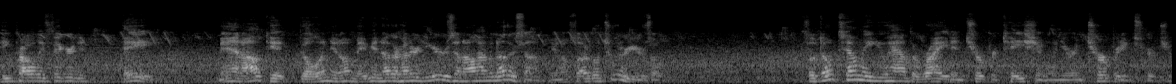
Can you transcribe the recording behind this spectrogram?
He probably figured, hey, man, I'll get going, you know, maybe another 100 years and I'll have another son, you know, so I'll go 200 years old. So don't tell me you have the right interpretation when you're interpreting Scripture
